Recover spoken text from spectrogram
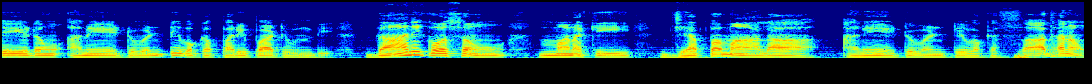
చేయడం అనేటువంటి ఒక పరిపాటి ఉంది. దానికోసం మనకి జపమాల అనేటువంటి ఒక సాధనం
